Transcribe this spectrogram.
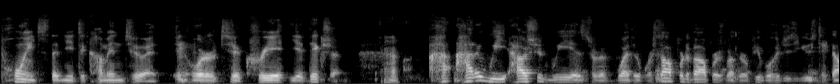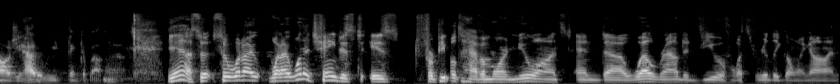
points that need to come into it in mm-hmm. order to create the addiction uh-huh. How, how, do we how should we as sort of whether we're software developers whether we're people who just use technology how do we think about that? Yeah so so what i what i want to change is to, is for people to have a more nuanced and uh, well-rounded view of what's really going on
